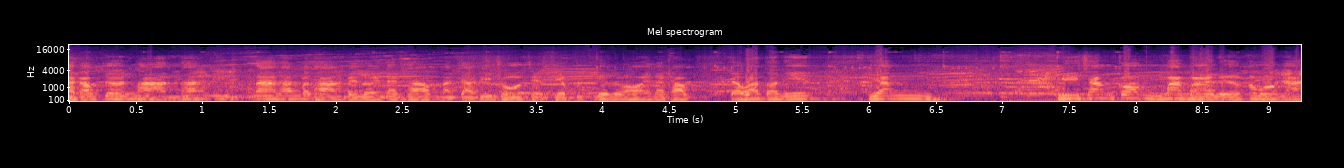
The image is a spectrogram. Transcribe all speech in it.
นะครับเดินผ่านท่านหน้าท่านประธานไปเลยนะครับ หลังจากที่โชว์เสร็จเรียบร้อยนะครับ แต่ว่าตอนนี้ยังมีช่างกล้องมากมายเลยนะต้องบอกงาน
